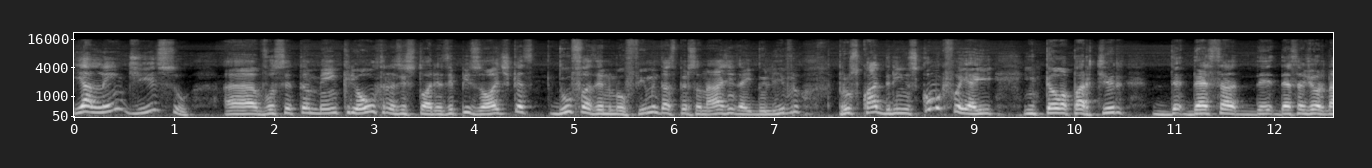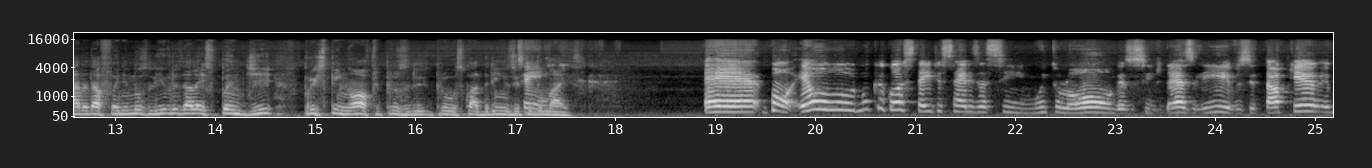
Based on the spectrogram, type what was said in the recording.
E além disso, Uh, você também criou outras histórias episódicas do Fazendo Meu Filme, das personagens aí do livro, para os quadrinhos. Como que foi aí, então, a partir de, dessa, de, dessa jornada da Fanny nos livros, ela expandir para o spin-off, para os quadrinhos e Sim. tudo mais? É, bom, eu nunca gostei de séries assim, muito longas, assim, de 10 livros e tal, porque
